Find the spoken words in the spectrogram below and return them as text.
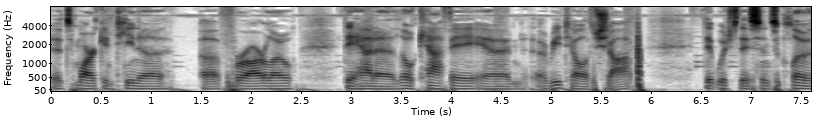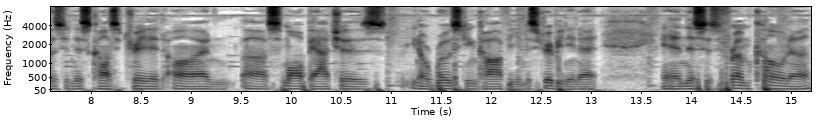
it's Mark and Tina uh, Ferraro. They had a little cafe and a retail shop that which they since closed and just concentrated on uh, small batches, you know, roasting coffee and distributing it. And this is from Kona.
